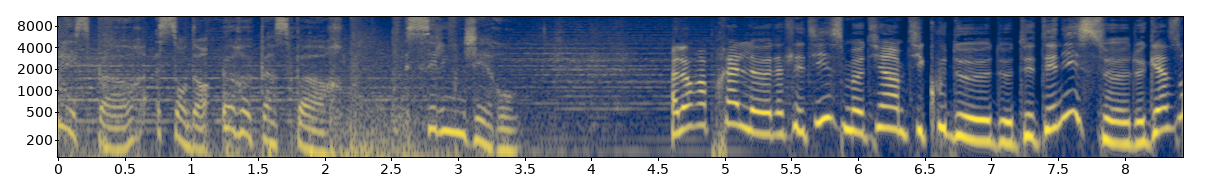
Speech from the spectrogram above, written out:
Tous les sports sont dans Europe 1 Sport. Céline Géraud. Alors après l'athlétisme, tiens, un petit coup de, de- de tennis, de gazon,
